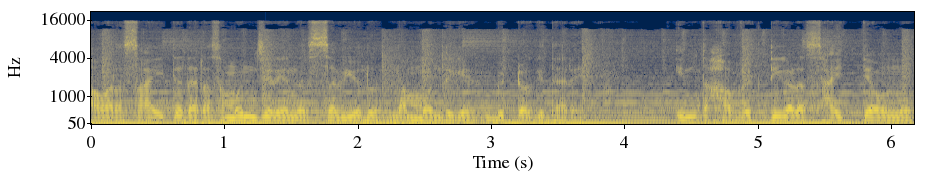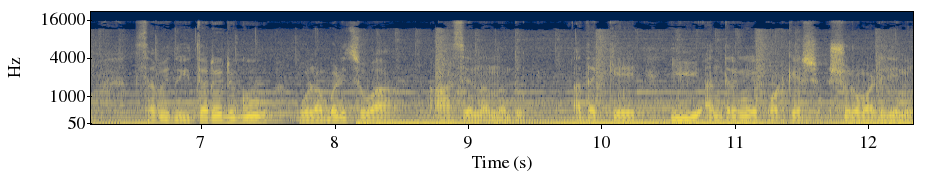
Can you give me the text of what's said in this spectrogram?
ಅವರ ಸಾಹಿತ್ಯದ ರಸಮಂಜರಿಯನ್ನು ಸವಿಯಲು ನಮ್ಮೊಂದಿಗೆ ಬಿಟ್ಟೋಗಿದ್ದಾರೆ. ಇಂತಹ ವ್ಯಕ್ತಿಗಳ ಸಾಹಿತ್ಯವನ್ನು ಸವಿದು ಇತರರಿಗೂ ಗುಣಪಡಿಸುವ ಆಸೆ ನನ್ನದು. ಅದಕ್ಕೆ ಈ ಅಂತರಂಗ ಪಾಡ್ಕಾಸ್ಟ್ ಶುರು ಮಾಡಿದ್ದೀನಿ.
